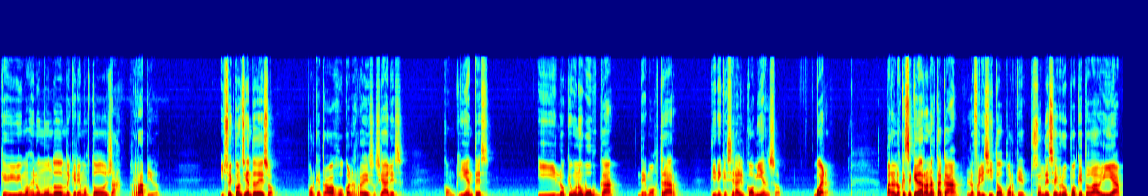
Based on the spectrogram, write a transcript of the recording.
que vivimos en un mundo donde queremos todo ya, rápido. Y soy consciente de eso, porque trabajo con las redes sociales, con clientes, y lo que uno busca demostrar tiene que ser al comienzo. Bueno, para los que se quedaron hasta acá, los felicito porque son de ese grupo que todavía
